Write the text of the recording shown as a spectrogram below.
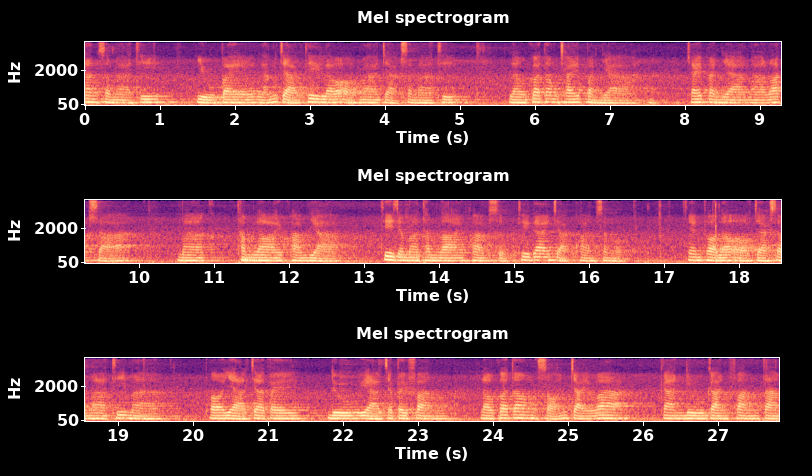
นั่งสมาธิอยู่ไปหลังจากที่เราออกมาจากสมาธิ เราก็ต้องใช้ปัญญา ใช้ปัญญามารักษา มาทำลายความอยาก ที่จะมาทำลายความสุขที่ได้จากความสงบ เช่นพอเราออกจากสมาธิมา พออยากจะไปดูอยากจะไปฟัง เราก็ต้องสอนใจว่าการดูการฟังตาม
